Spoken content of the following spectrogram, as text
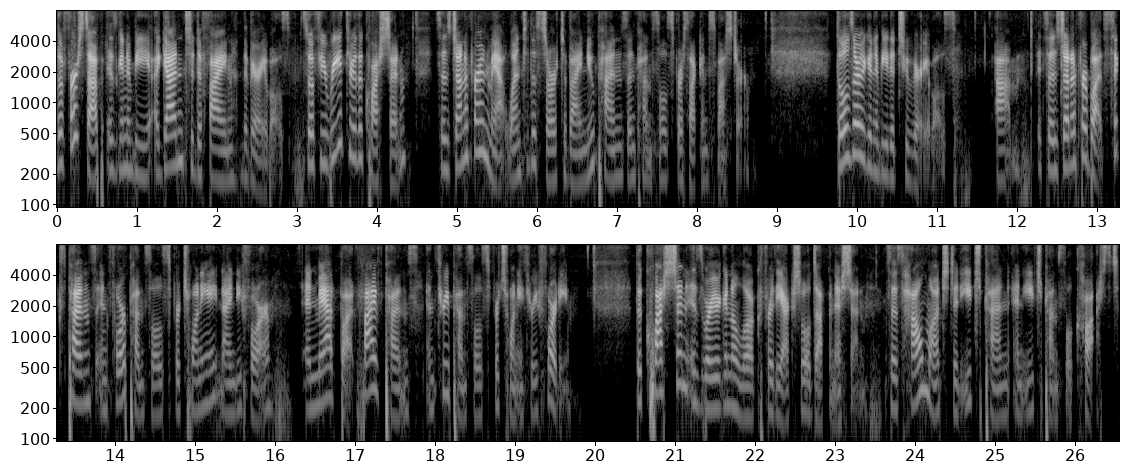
the first step is going to be, again, to define the variables. So if you read through the question, it says Jennifer and Matt went to the store to buy new pens and pencils for second semester. Those are going to be the two variables. Um, it says Jennifer bought six pens and four pencils for $28.94, and Matt bought five pens and three pencils for $23.40. The question is where you're going to look for the actual definition. It says how much did each pen and each pencil cost?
